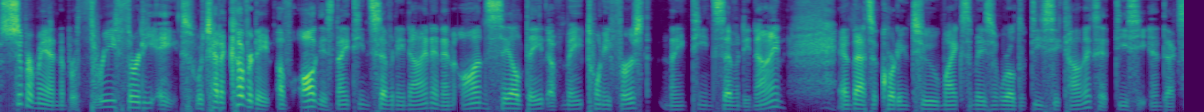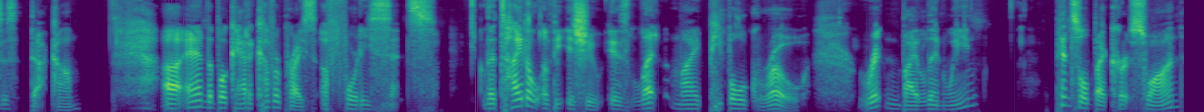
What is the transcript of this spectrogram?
Superman number 338, which had a cover date of August 1979 and an on sale date of May 21st, 1979, and that's according to Mike's Amazing World of DC Comics at DCIndexes.com. Uh, and the book had a cover price of 40 cents. The title of the issue is Let My People Grow, written by Len Wein, penciled by Curt Swan,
